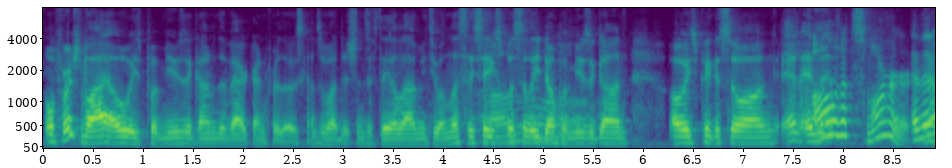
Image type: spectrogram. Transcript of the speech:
well, first of all, I always put music on in the background for those kinds of auditions if they allow me to, unless they say explicitly don't put Oh. music on. Always pick a song and and oh, then, that's smart. and then I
